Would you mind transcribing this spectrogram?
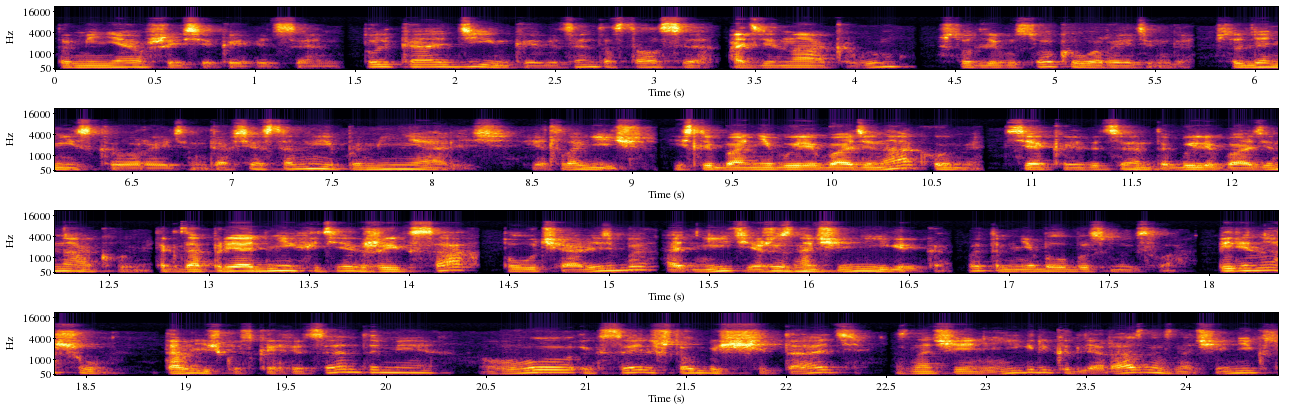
поменявшийся коэффициент. Только один коэффициент остался одинаковым, что для высокого рейтинга, что для низкого рейтинга. А все остальные поменялись. И это логично. Если бы они были бы одинаковыми, все коэффициенты были бы одинаковыми, тогда при одних и тех же иксах получались бы одни и те же значения y. В этом не было бы смысла. Переношу табличку с коэффициентами в Excel, чтобы считать значения y для разных значений x.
